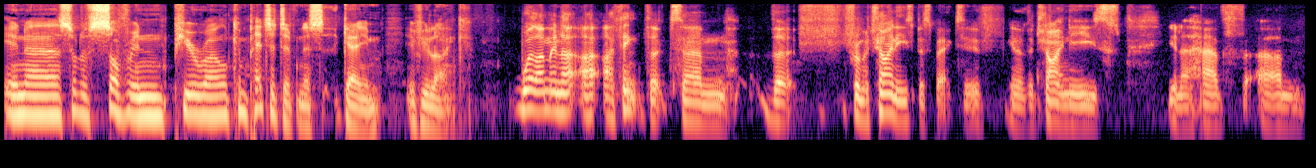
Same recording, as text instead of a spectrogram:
in a sort of sovereign, puerile competitiveness game, if you like. Well, I mean, I, I think that um, that from a Chinese perspective, you know, the Chinese you know, have um,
